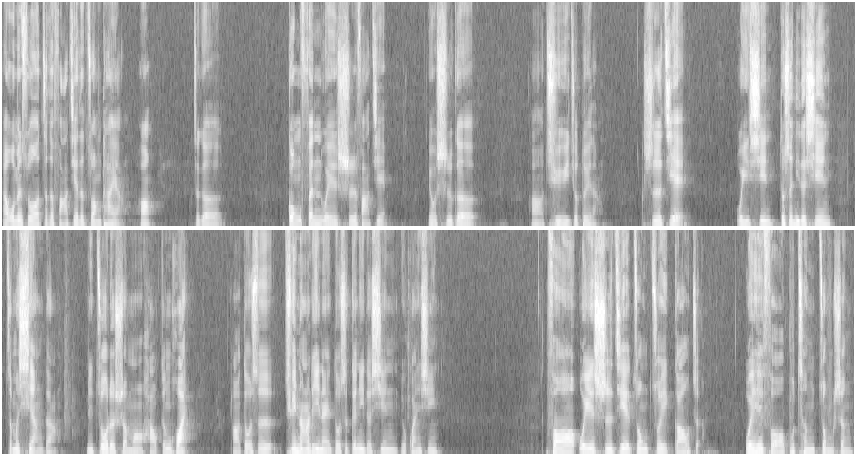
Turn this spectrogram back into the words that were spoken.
啊，我们说这个法界的状态啊，哈，这个共分为十法界，有十个啊区域就对了。十界为心，都是你的心怎么想的，你做了什么好跟坏，啊，都是去哪里呢？都是跟你的心有关系。佛为十界中最高者，唯佛不称众生。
